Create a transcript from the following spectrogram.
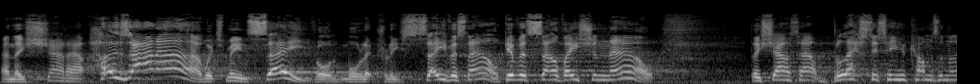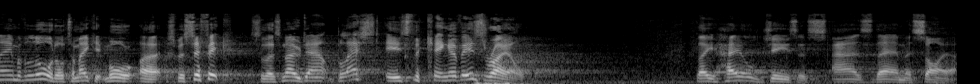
and they shout out, Hosanna, which means save, or more literally, save us now, give us salvation now. They shout out, Blessed is he who comes in the name of the Lord, or to make it more uh, specific, so there's no doubt, blessed is the King of Israel. They hailed Jesus as their Messiah.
